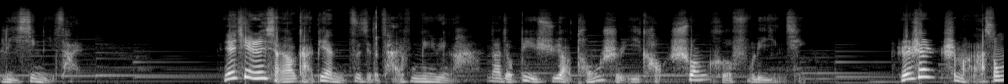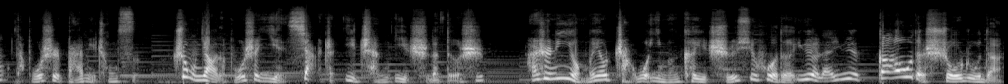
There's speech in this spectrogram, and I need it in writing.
理性理财。年轻人想要改变自己的财富命运啊，那就必须要同时依靠双核复利引擎。人生是马拉松，它不是百米冲刺。重要的不是眼下这一城一池的得失，而是你有没有掌握一门可以持续获得越来越高的收入的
